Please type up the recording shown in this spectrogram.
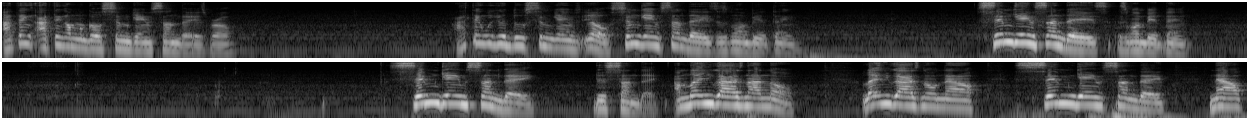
I think I think I'm gonna go sim game Sundays, bro. I think we could do sim games. Yo, sim game Sundays is gonna be a thing. Sim game Sundays is gonna be a thing. Sim game Sunday this Sunday. I'm letting you guys not know letting you guys know now, Sim Game Sunday. Now,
